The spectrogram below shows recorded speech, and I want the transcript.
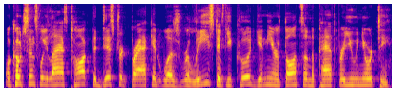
Well, Coach, since we last talked, the district bracket was released. If you could, give me your thoughts on the path for you and your team.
